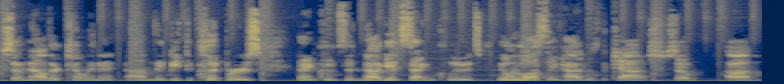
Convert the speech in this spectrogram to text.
So now they're killing it. Um, they beat the Clippers. That includes the Nuggets. That includes the only loss they've had was the Cavs. So, um,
